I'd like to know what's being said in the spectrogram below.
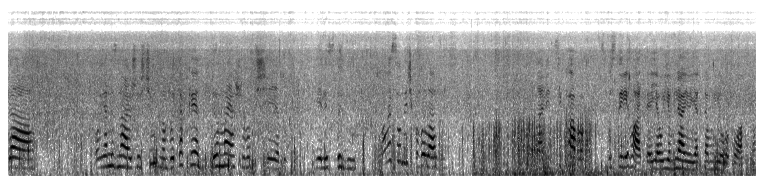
Да. О, я не знаю, щось чутно, бо таке дме, що взагалі я тут єлі стою. Але сонечко вилазить. Навіть цікаво спостерігати, а я уявляю, як там його класно.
